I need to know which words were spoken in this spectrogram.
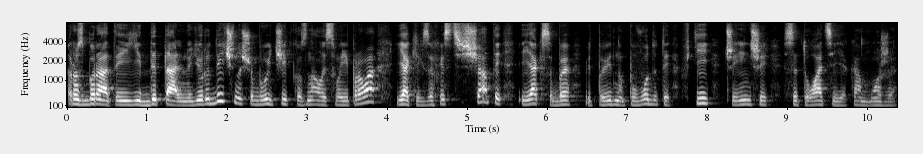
розбирати її детально юридично, щоб ви чітко знали свої права, як їх захищати і як себе відповідно поводити в тій чи іншій ситуації, яка може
